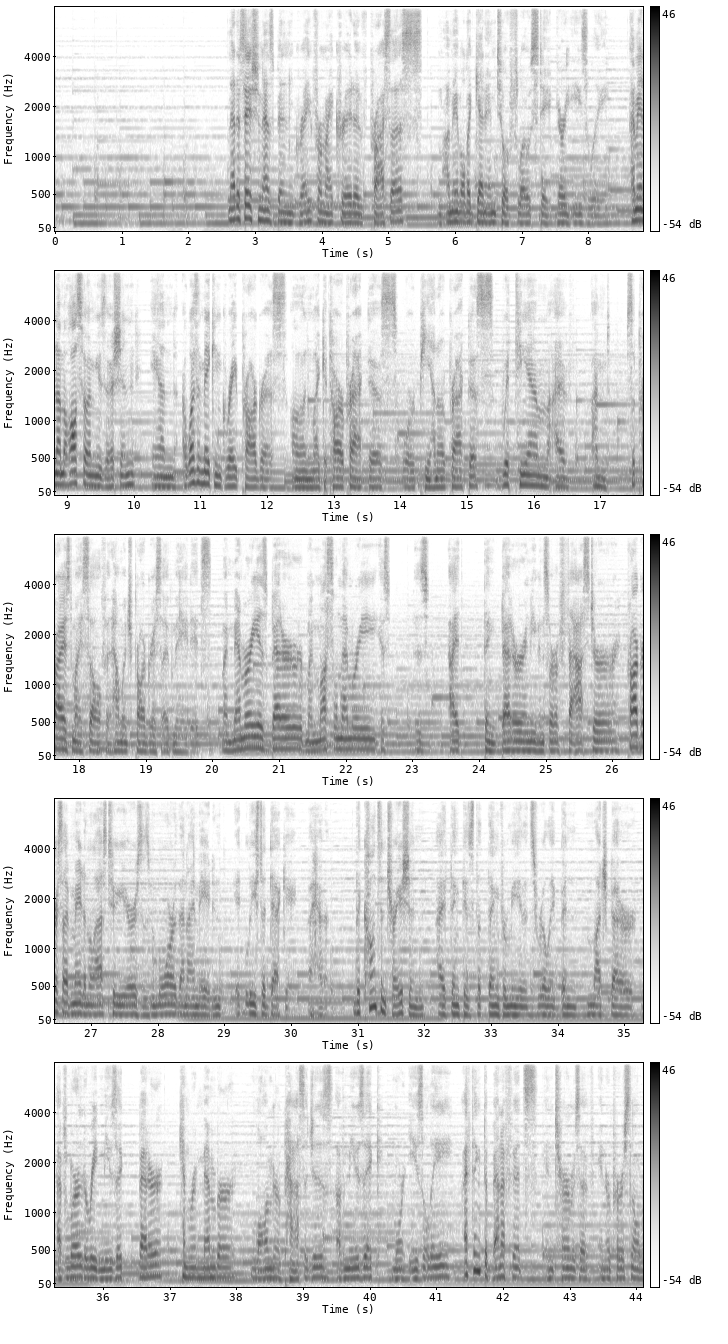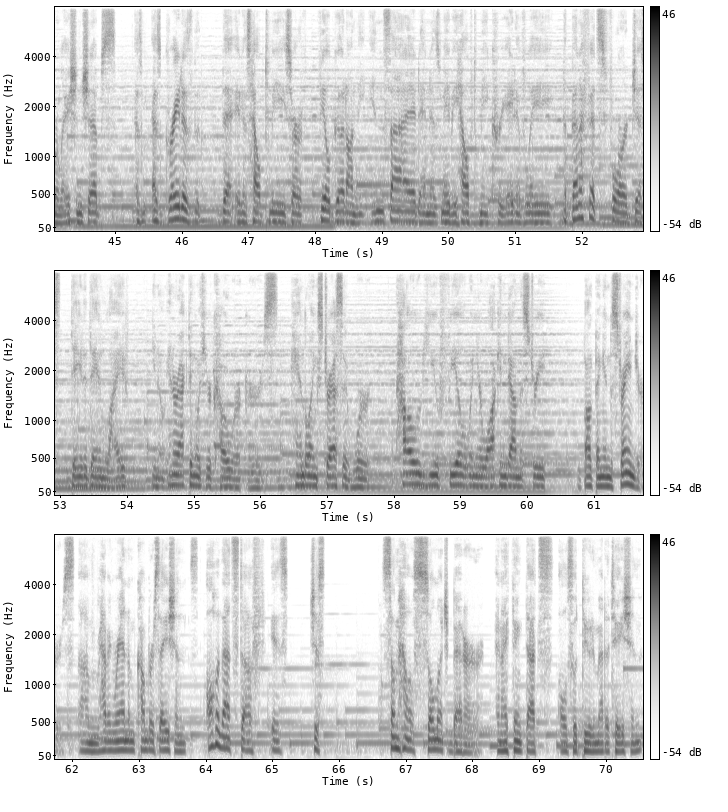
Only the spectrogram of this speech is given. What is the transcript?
Meditation has been great for my creative process. I'm able to get into a flow state very easily. I mean, I'm also a musician, and I wasn't making great progress on my guitar practice or piano practice. With TM, I've I'm surprised myself at how much progress I've made. It's my memory is better, my muscle memory is is I think better and even sort of faster. Progress I've made in the last 2 years is more than I made in at least a decade ahead of the concentration, I think, is the thing for me that's really been much better. I've learned to read music better, can remember longer passages of music more easily. I think the benefits in terms of interpersonal relationships, as, as great as the, that it has helped me sort of feel good on the inside and has maybe helped me creatively, the benefits for just day to day life, you know, interacting with your coworkers, handling stress at work, how you feel when you're walking down the street bumping into strangers, um, having random conversations. All of that stuff is just somehow so much better. And I think that's also due to meditation.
